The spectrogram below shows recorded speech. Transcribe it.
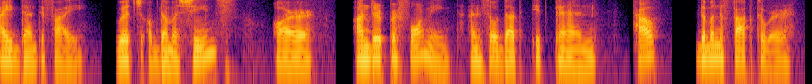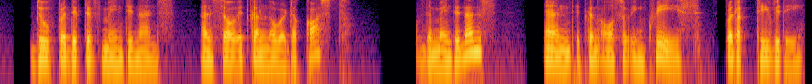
identify which of the machines are underperforming and so that it can help the manufacturer do predictive maintenance. And so it can lower the cost of the maintenance and it can also increase productivity.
